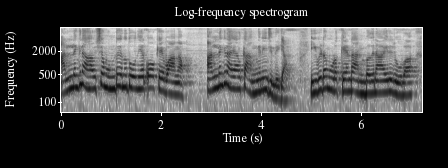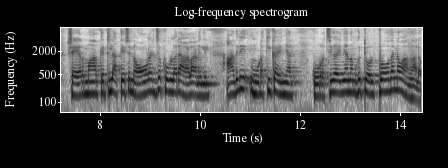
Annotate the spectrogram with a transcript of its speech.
അല്ലെങ്കിൽ ആവശ്യമുണ്ട് എന്ന് തോന്നിയാൽ ഓക്കെ വാങ്ങാം. അല്ലെങ്കിൽ അയാൾക്ക് അങ്ങനെയും ചിന്തിക്കാം. ഇവിടെ മുടക്കേണ്ട അൻപതിനായിരം രൂപ ഷെയർ മാർക്കറ്റിൽ അത്യാവശ്യം നോളജൊക്കെ ഉള്ള ഒരാളാണെങ്കിൽ അതിൽ മുടക്കി കഴിഞ്ഞാൽ കുറച്ച് കഴിഞ്ഞാൽ നമുക്ക് ട്വൽവ് പ്രോ തന്നെ വാങ്ങാമല്ലോ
